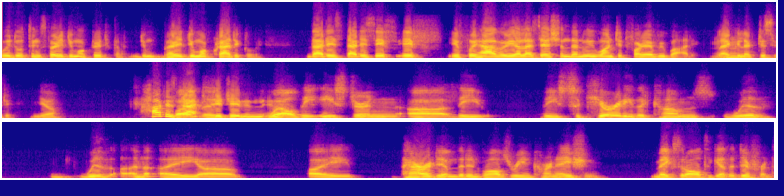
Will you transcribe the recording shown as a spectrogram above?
we do things very democratically. Dem- very democratically. That is, that is, if if if we have a realization, then we want it for everybody, like Mhm. electricity. Yeah. How does Well, that they- fit in? in Well, the Eastern, uh, the the security that comes with with an, a uh, a paradigm that involves reincarnation makes it altogether different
